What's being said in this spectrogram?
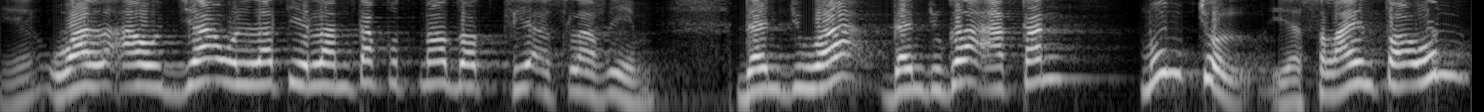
ya wal auja'ul lati lam takut madat fi aslafim dan juga dan juga akan muncul ya selain taun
